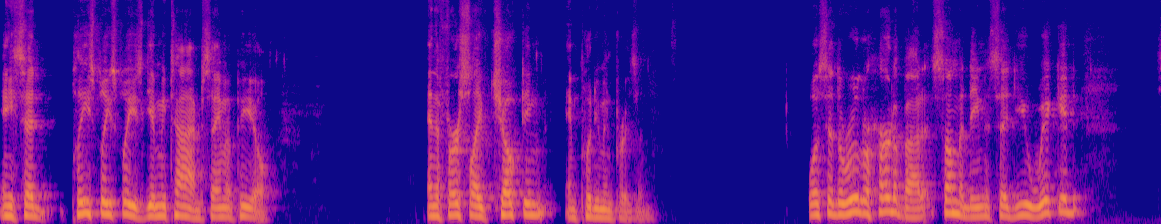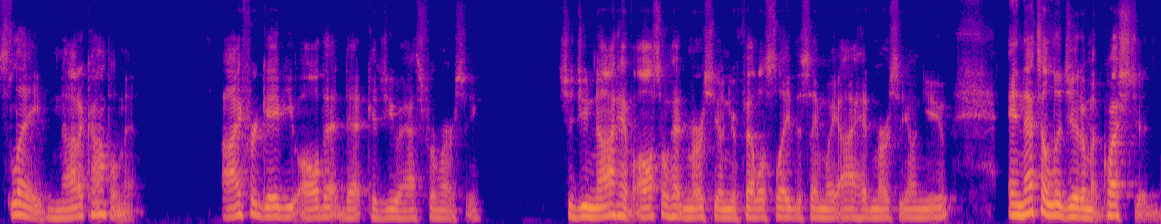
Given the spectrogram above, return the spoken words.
And he said, please, please, please give me time. Same appeal. And the first slave choked him and put him in prison. Well, said the ruler heard about it, summoned him, and said, You wicked slave, not a compliment. I forgave you all that debt because you asked for mercy. Should you not have also had mercy on your fellow slave the same way I had mercy on you? And that's a legitimate question.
